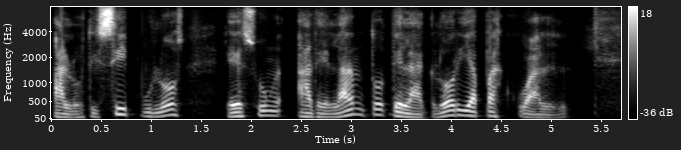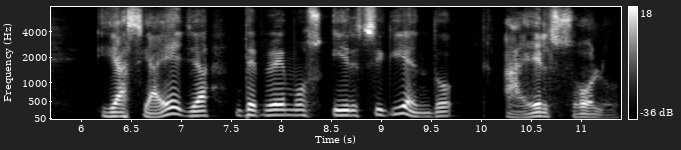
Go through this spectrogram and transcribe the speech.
a los discípulos es un adelanto de la gloria pascual y hacia ella debemos ir siguiendo a Él solo.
